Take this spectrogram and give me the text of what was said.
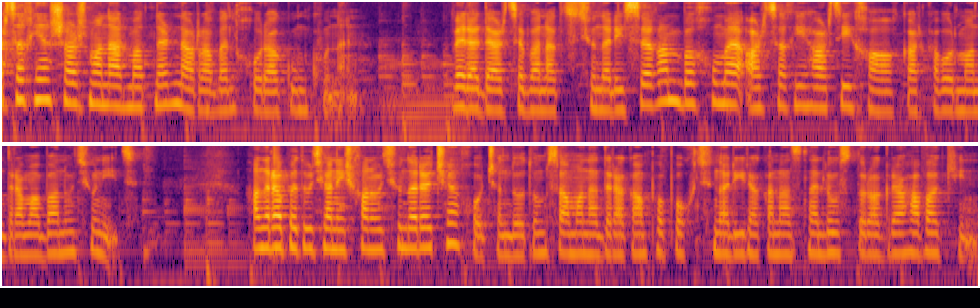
Արցախյան շարժման արմատներն առավել խորակունք ունեն։ Վերադարձ բանակցությունների սեղան բխում է Արցախի հարցի խաղաղ դրամաբանությունից։ Հանրապետության իշխանությունները չեն խոչընդոտում համանadrական փոփոխություններ իրականացնելու ստորագրահավաքին։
